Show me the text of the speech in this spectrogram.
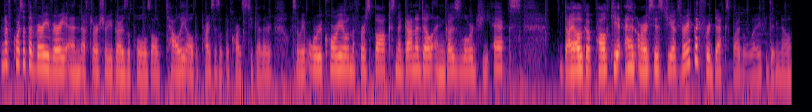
And of course, at the very, very end, after I show you guys the polls, I'll tally all the prices of the cards together. So we have Oricorio in the first box, Naganadel and Guzzlord GX, Dialga, Palkia, and Arceus GX. Very good for decks, by the way, if you didn't know.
